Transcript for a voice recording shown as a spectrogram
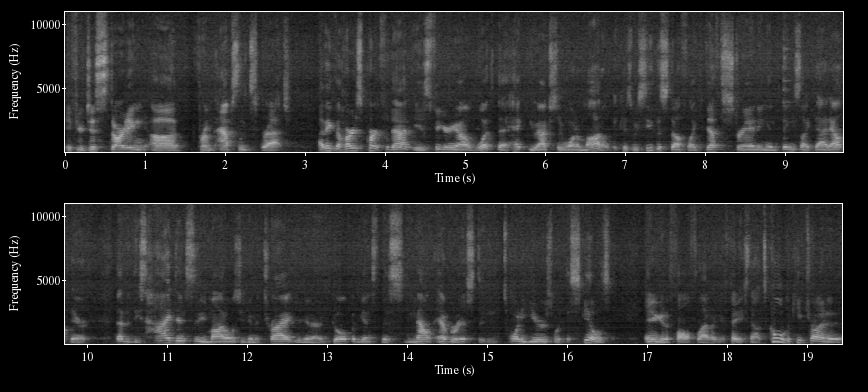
if you're just starting uh, from absolute scratch. I think the hardest part for that is figuring out what the heck you actually want to model because we see the stuff like Death Stranding and things like that out there that are these high density models. You're going to try it, you're going to go up against this Mount Everest in 20 years worth of skills, and you're going to fall flat on your face. Now it's cool to keep trying to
